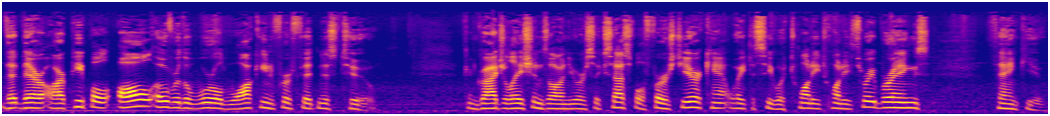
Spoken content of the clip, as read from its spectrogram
that there are people all over the world walking for fitness too. Congratulations on your successful first year. Can't wait to see what 2023 brings. Thank you.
